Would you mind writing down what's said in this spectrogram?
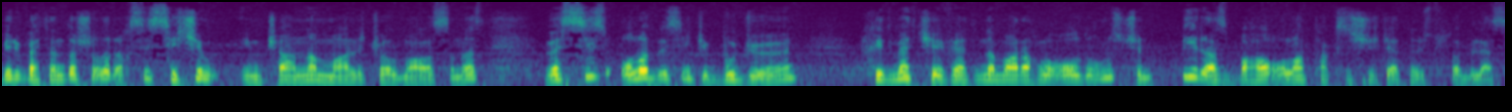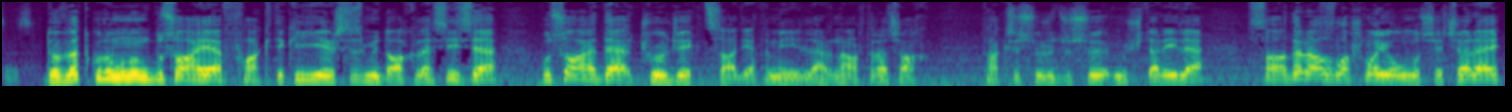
Bir vətəndaş olaraq siz seçim imkanına malik olmalısınız və siz ola bilsin ki, bu gün xidmət keyfiyyətində maraqlı olduğunuz üçün biraz baha olan taksi şirkətinə üst tuta biləsiniz. Dövlət qurumunun bu sahəyə faktiki yersiz müdaxiləsi isə bu sahədə kölgə iqtisadiyyatı meyillərini artıracaq. Taksi sürücüsü müştəri ilə sadə razılaşma yolunu seçərək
